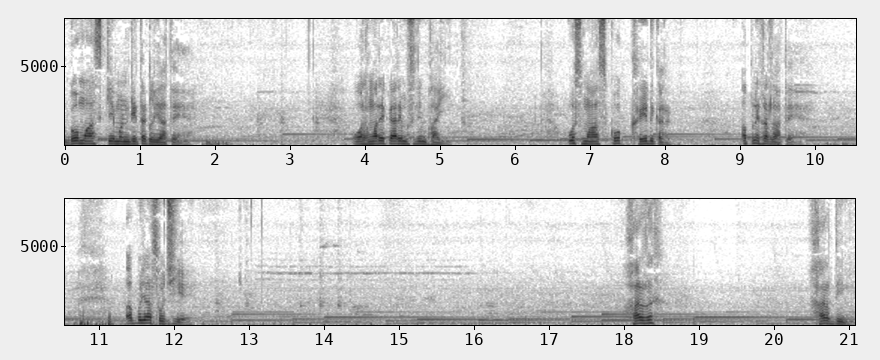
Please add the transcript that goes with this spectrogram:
गौ मांस के मंडी तक ले जाते हैं। और हमारे प्यारे मुस्लिम भाई उस मांस को खरीद कर अपने घर लाते हैं। अब जरा सोचिए। हर हर दिन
